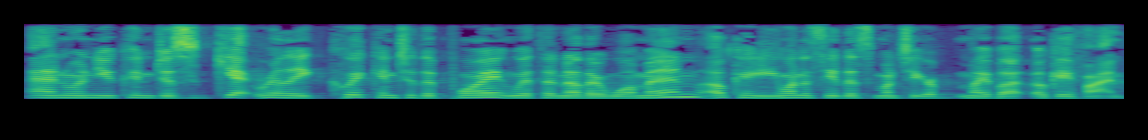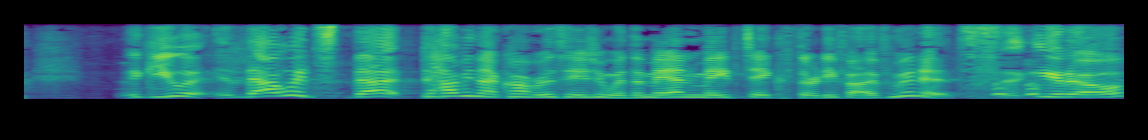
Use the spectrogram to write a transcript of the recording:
And when you can just get really quick and to the point with another woman, okay, you want to see this much of your, my butt? Okay, fine. Like you, that would that having that conversation with a man may take thirty five minutes, you know.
